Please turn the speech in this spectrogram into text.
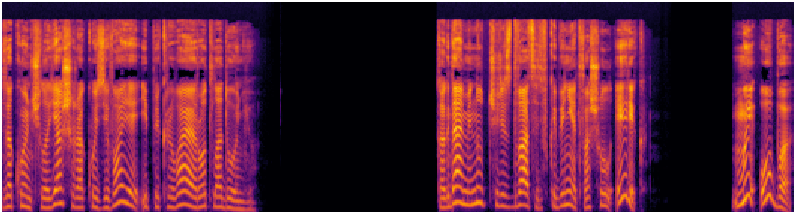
закончила я, широко зевая и прикрывая рот ладонью. Когда минут через двадцать в кабинет вошел Эрик, мы оба,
